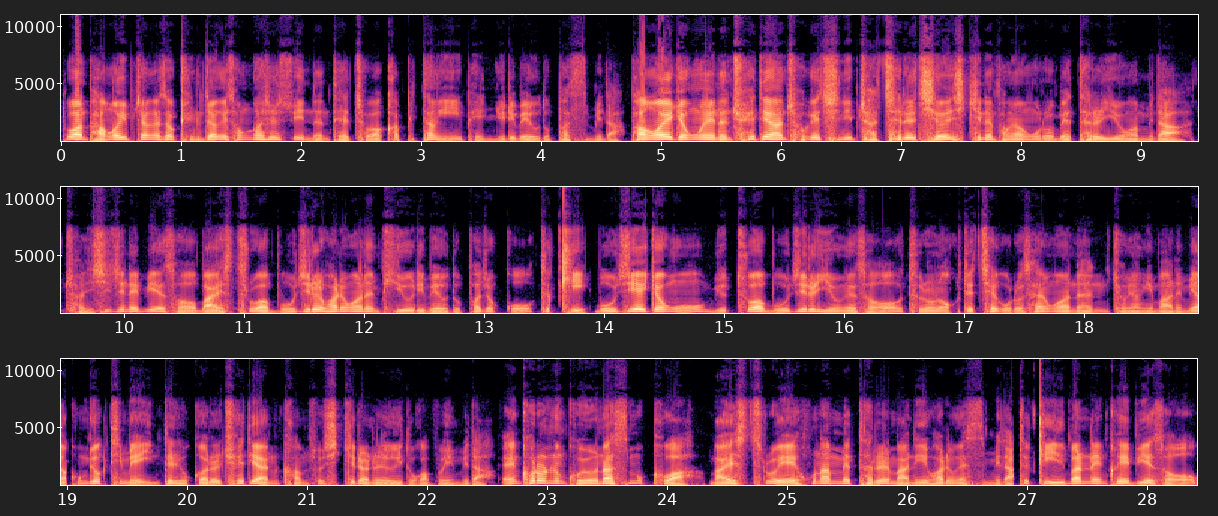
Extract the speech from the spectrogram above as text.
또한 방어 입장에서 굉장히 성가실 수 있는 대처와 카피탕이 ban율이 매우 높았습니다. 방어의 경우에는 최대한 적의 진입 자체를 지연시키는 방향으로 meta를 이용합니다. 전 시즌에 비해서 마에스트로와 모지를 활용하는 비율이 매우 높아졌고 특히 모지의 경우 뮤트와 모지를 이용해서 드론 억제책으로 사용하는 경향이 많으며 공격팀의 인텔 효과를 최대한 감소시키려는 의도가 보입니다. 앵커로는 고요나 스모크와 마에스트로의 혼합 meta를 많이 활용했습니다. 특히 일반 랭크에 비해서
